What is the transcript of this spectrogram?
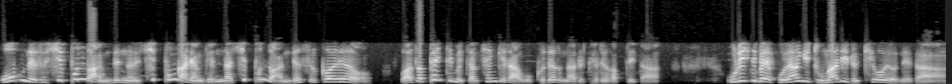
5분에서 10분도 안 됐나 10분가량 됐나 10분도 안 됐을 거예요. 와서 팬티 몇 장 챙기라고 그대로 나를 데려갑니다. 우리 집에 고양이 두 마리를 키워요 내가.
